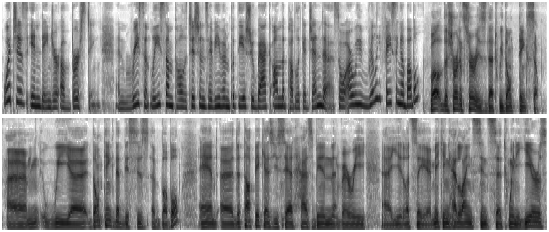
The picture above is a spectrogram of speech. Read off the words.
which is in danger of bursting. And recently, some politicians have even put the issue back on the public agenda. So, are we really facing a bubble? Well, the short answer is that we don't think so. Um, we uh, don't think that this is a bubble. And uh, the topic, as you said, has been very, uh, let's say, uh, making headlines since uh, 20 years,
